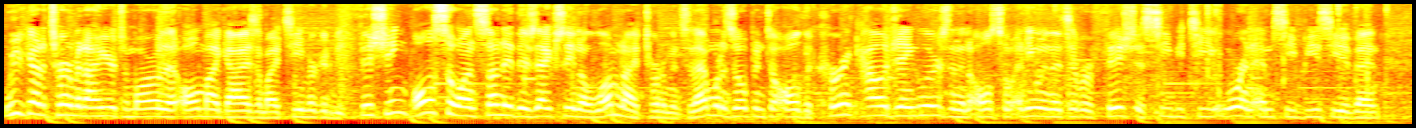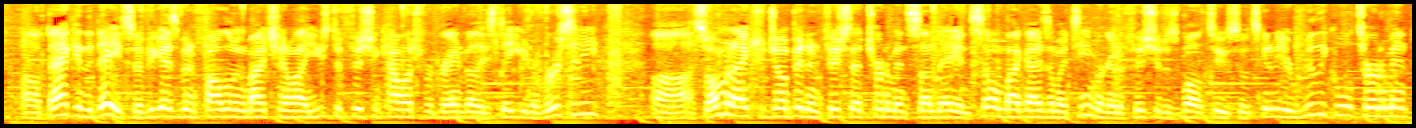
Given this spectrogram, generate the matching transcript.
We've got a tournament out here tomorrow that all my guys on my team are going to be fishing. Also on Sunday, there's actually an alumni tournament. So that one is open to all the current college anglers and then also anyone that's ever fished a CBT or an MCBC event uh, back in the day. So if you guys have been following my channel, I used to fish in college for Grand Valley State University. Uh, so I'm going to actually jump in and fish that tournament Sunday. And some of my guys on my team are going to fish it as well too. So it's going to be a really cool tournament.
